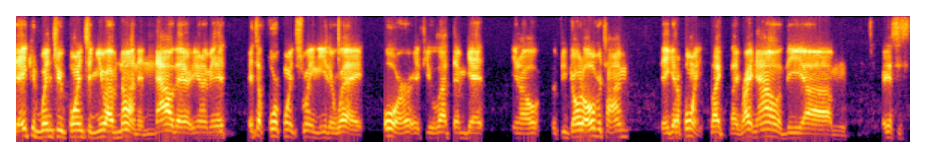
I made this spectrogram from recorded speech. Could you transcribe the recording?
they could win two points and you have none. And now they're, you know what I mean? It, it's a four point swing either way. Or if you let them get, you know, if you go to overtime, they get a point. Like like right now, the um, I guess it's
